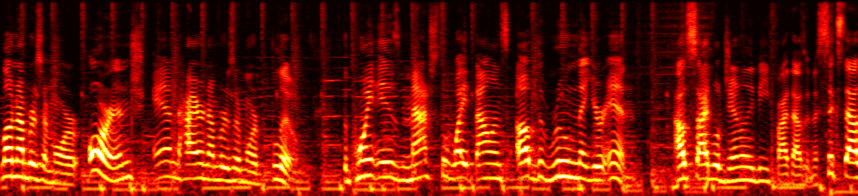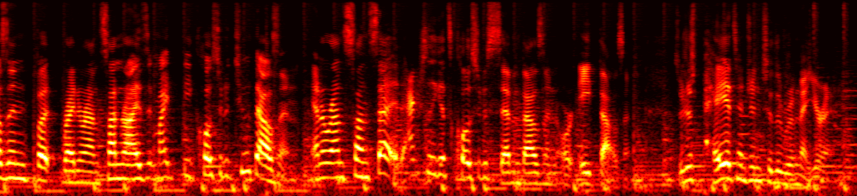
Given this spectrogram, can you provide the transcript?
Low numbers are more orange, and higher numbers are more blue. The point is match the white balance of the room that you're in. Outside will generally be 5,000 to 6,000, but right around sunrise it might be closer to 2,000, and around sunset it actually gets closer to 7,000 or 8,000. So just pay attention to the room that you're in.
